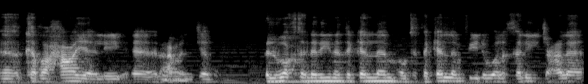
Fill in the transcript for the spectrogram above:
آه، كضحايا للعمل الجبري. في الوقت الذي نتكلم أو تتكلم في دول الخليج على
